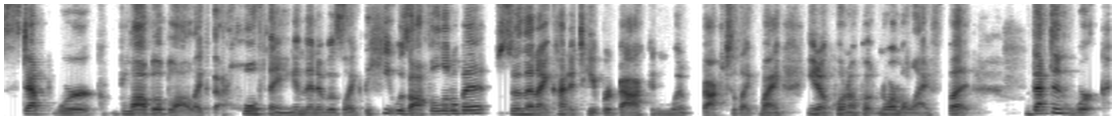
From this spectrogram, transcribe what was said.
step work, blah, blah, blah, like that whole thing. And then it was like the heat was off a little bit. So then I kind of tapered back and went back to like my, you know, quote unquote normal life. But that didn't work.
